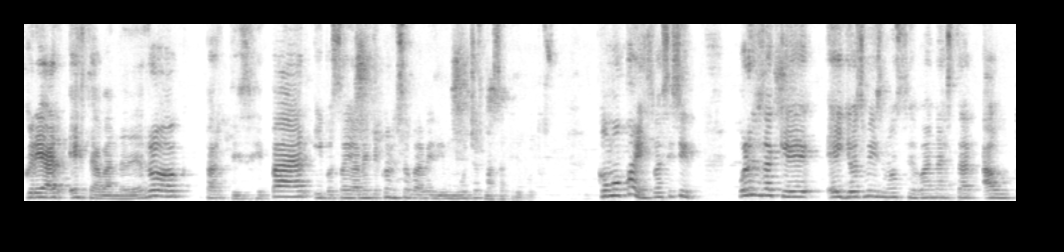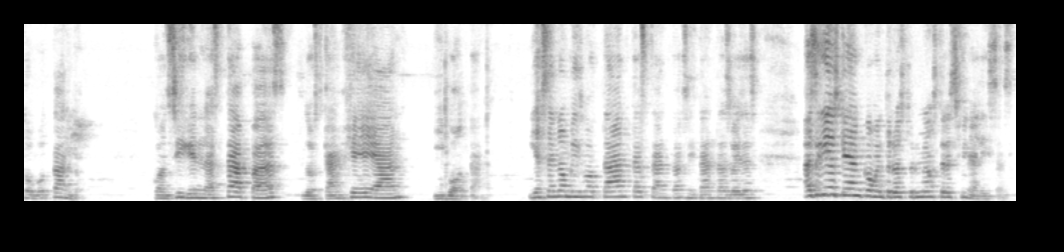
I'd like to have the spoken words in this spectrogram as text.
Crear esta banda de rock, participar y pues obviamente con eso va a venir muchos más atributos. ¿Cómo cuáles? Vas a decir. Por eso es que ellos mismos se van a estar autovotando. Consiguen las tapas, los canjean y votan. Y hacen lo mismo tantas, tantas y tantas veces. Así que ellos quedan como entre los primeros tres finalistas.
